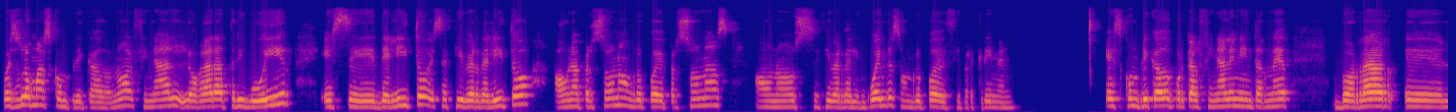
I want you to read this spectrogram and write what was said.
pues es lo más complicado, ¿no? Al final, lograr atribuir ese delito, ese ciberdelito, a una persona, a un grupo de personas, a unos ciberdelincuentes, a un grupo de cibercrimen. Es complicado porque al final en Internet borrar eh,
